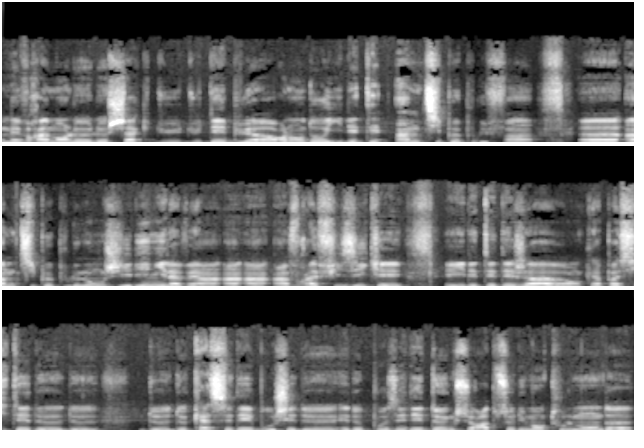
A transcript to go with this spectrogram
mais vraiment le, le Shaq du, du, début à Orlando, il était un petit peu plus fin, un petit peu plus longiligne, il avait un, un, un vrai physique et, et, il était déjà en capacité de, de, de, de casser des bouches et de, et de poser des dunks sur absolument tout le monde.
